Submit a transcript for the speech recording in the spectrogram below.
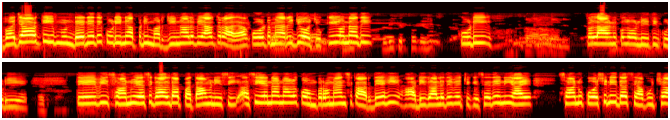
ਵਜ੍ਹਾ ਕੀ? ਮੁੰਡੇ ਨੇ ਤੇ ਕੁੜੀ ਨੇ ਆਪਣੀ ਮਰਜ਼ੀ ਨਾਲ ਵਿਆਹ ਕਰਾਇਆ ਕੋਰਟ ਮੈਰਿਜ ਹੋ ਚੁੱਕੀ ਉਹਨਾਂ ਦੀ। ਕੁੜੀ ਕਿੱਥੋਂ ਗਈ ਕੁੜੀ ਕਲਾਨ ਕਲੋਨੀ ਦੀ ਕੁੜੀ ਏ। ਤੇ ਵੀ ਸਾਨੂੰ ਇਸ ਗੱਲ ਦਾ ਪਤਾ ਵੀ ਨਹੀਂ ਸੀ। ਅਸੀਂ ਇਹਨਾਂ ਨਾਲ ਕੰਪਰੋਮਾਈਜ਼ ਕਰਦੇ ਸੀ। ਸਾਡੀ ਗੱਲ ਦੇ ਵਿੱਚ ਕਿਸੇ ਦੇ ਨਹੀਂ ਆਏ। ਸਾਨੂੰ ਕੁਛ ਨਹੀਂ ਦੱਸਿਆ ਪੁੱਛਿਆ।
